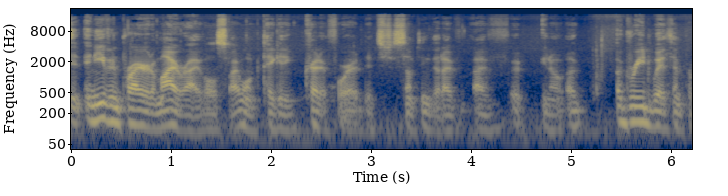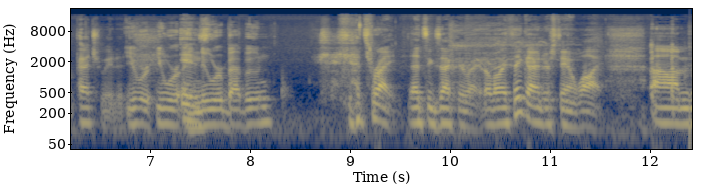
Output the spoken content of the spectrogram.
and, even prior to my arrival, so I won't take any credit for it. It's just something that I've I've uh, you know agreed with and perpetuated. You were you were is- a newer baboon. That's right. That's exactly right. Although I think I understand why. Um,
